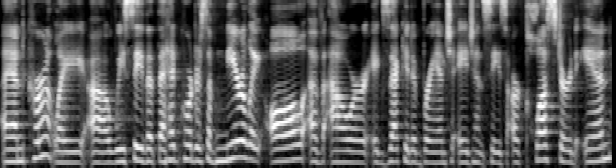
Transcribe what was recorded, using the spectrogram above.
And currently, uh, we see that the headquarters of nearly all of our executive branch agencies are clustered in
